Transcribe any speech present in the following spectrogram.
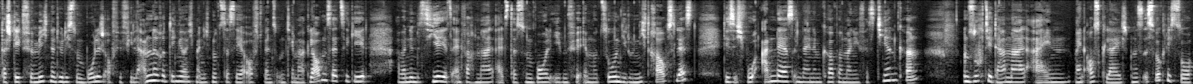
Das steht für mich natürlich symbolisch auch für viele andere Dinge. Ich meine, ich nutze das sehr oft, wenn es um Thema Glaubenssätze geht, aber nimm es hier jetzt einfach mal als das Symbol eben für Emotionen, die du nicht rauslässt, die sich woanders in deinem Körper manifestieren können und such dir da mal ein, ein Ausgleich. Und es ist wirklich so,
